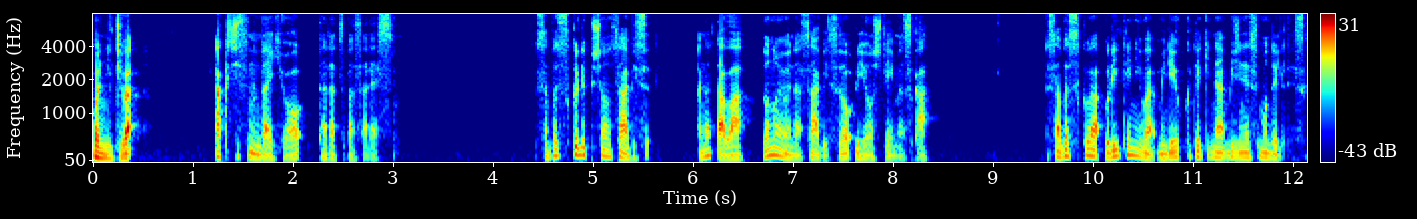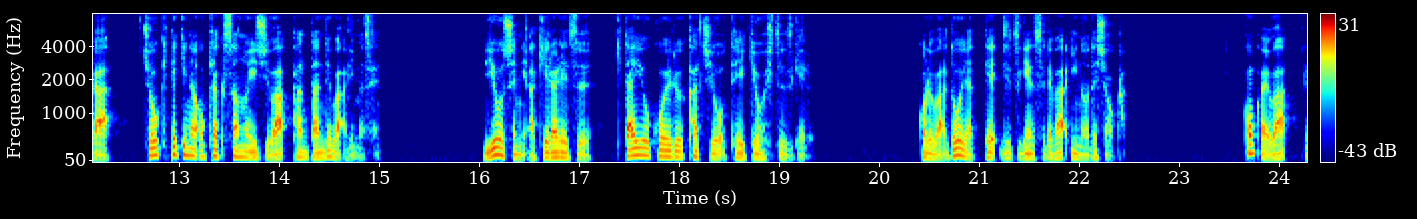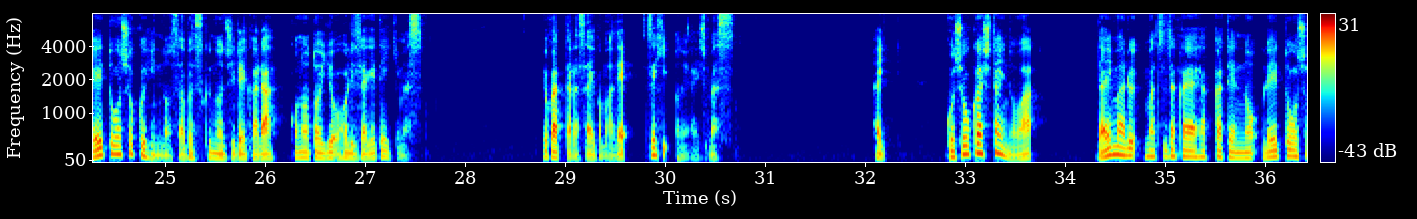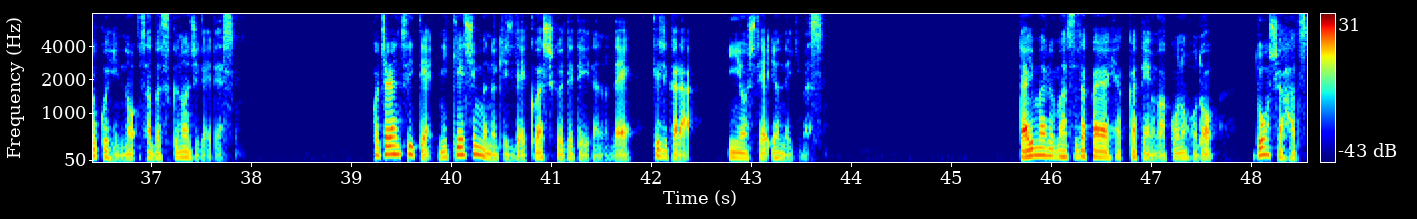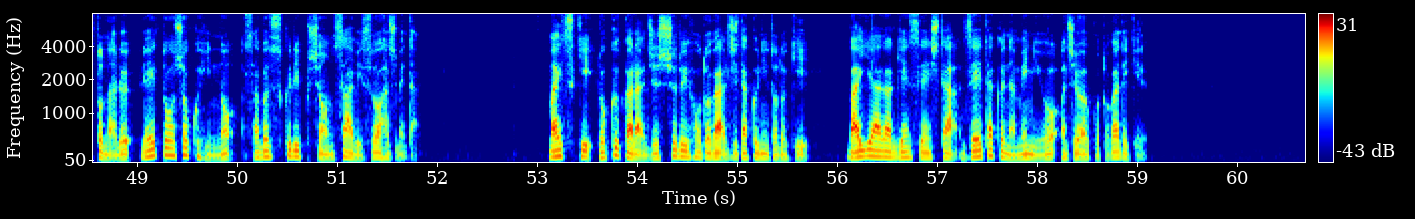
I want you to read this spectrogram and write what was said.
こんにちは。アクシスの代表、多田翼です。サブスクリプションサービス。あなたはどのようなサービスを利用していますか？サブスクは売り手には魅力的なビジネスモデルですが、長期的なお客さんの維持は簡単ではありません。利用者に飽きられず、期待を超える価値を提供し続ける。これはどうやって実現すればいいのでしょうか？今回は冷凍食品のサブスクの事例からこの問いを掘り下げていきます。よかったら最後までぜひお願いします。はい。ご紹介したいのは、大丸松坂屋百貨店の冷凍食品のサブスクの事例です。こちらについて日経新聞の記事で詳しく出ていたので、記事から引用して読んでいきます。大丸松坂屋百貨店はこのほど、同社初となる冷凍食品のサブスクリプションサービスを始めた。毎月6から10種類ほどが自宅に届き、バイヤーが厳選した贅沢なメニューを味わうことができる。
